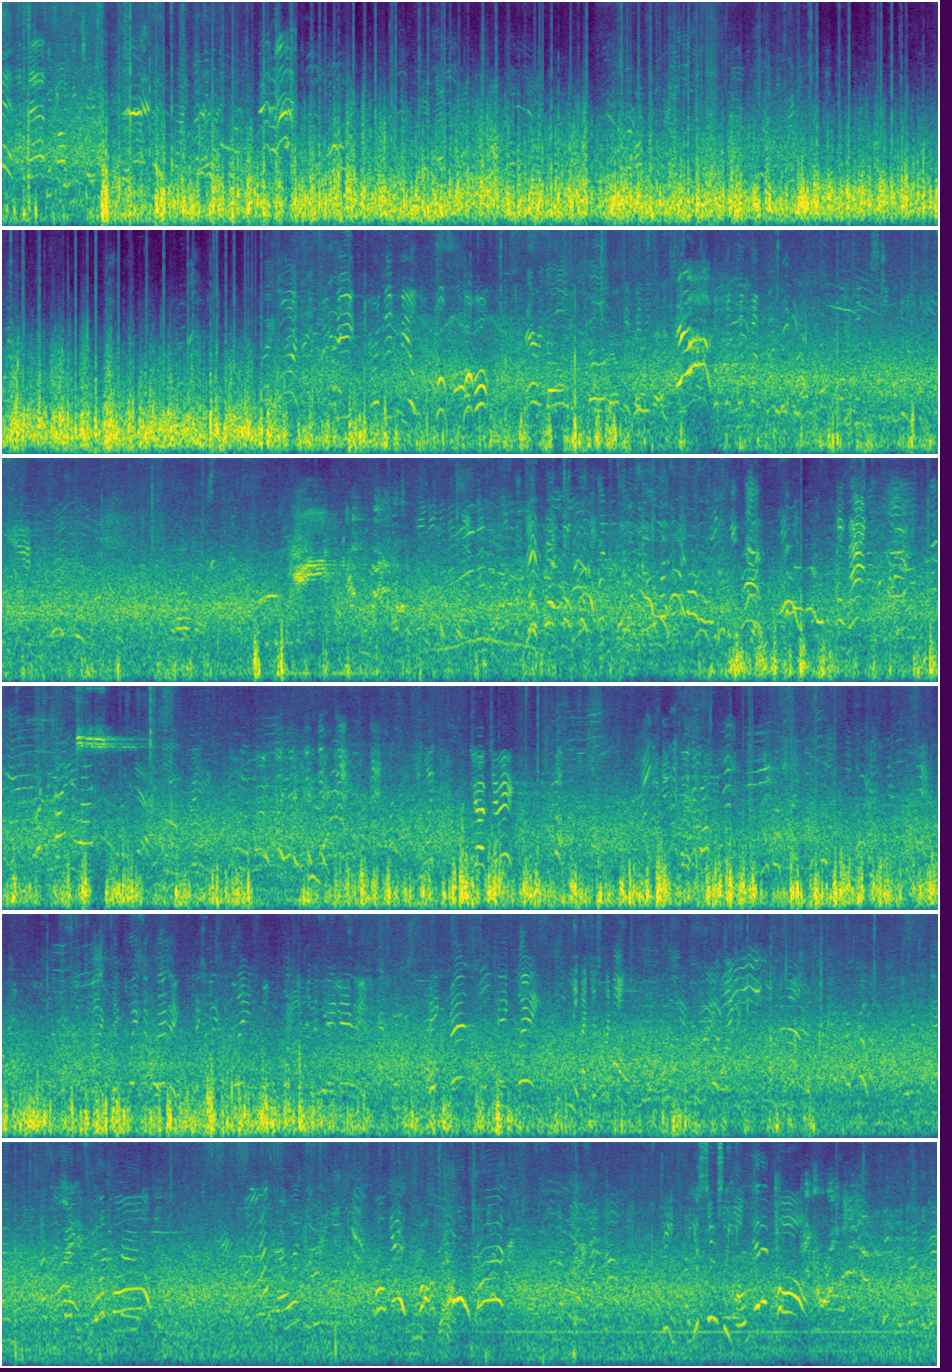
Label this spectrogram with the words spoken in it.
on, too deep. You're in midfield. There we go. Go, Matt. Good job, Jimmy. Guys, take away some pending. Take away some lanes. Don't once they're in the same area. Take men, take lanes. I can't believe I just went home. Oh, get it! Oh, oh, run! James, are you seriously home? Get it, Paul!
